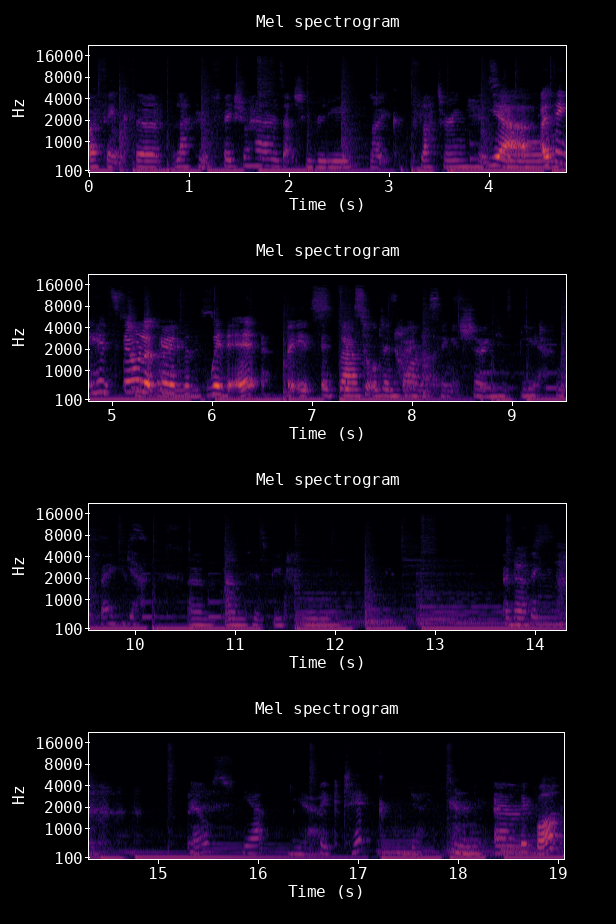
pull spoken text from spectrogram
I think the lack of facial hair is actually really like flattering his Yeah. jaw, I think he'd still look good with, with it. but it's, it's it's, sort of to just very enhancing. nice. It's showing his beautiful face. Yeah. Um, and his beautiful. Anything else? Yeah. Yeah. Big tick. Yeah. um, Big what?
